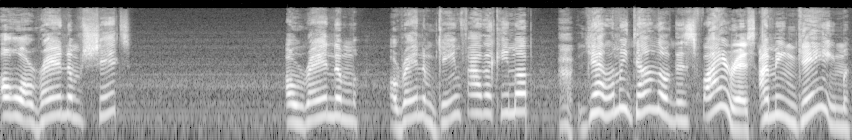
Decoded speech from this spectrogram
Oh, a random shit? A random a random game file that came up? Yeah, let me download this virus. I mean game.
